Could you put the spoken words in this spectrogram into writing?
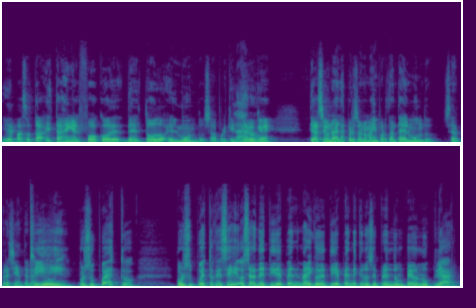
Y de paso está- estás en el foco de- todo el mundo. O sea, porque Claro. creo que te hace una de las personas más importantes del mundo ser presidente de Unidos. Sí, por supuesto. Por supuesto que sí. O sea, de ti depende, Marico, de ti depende que no se prenda un peo nuclear.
